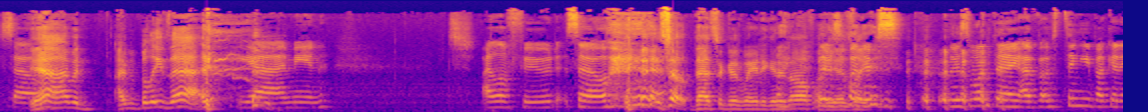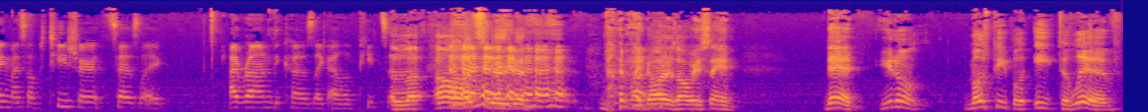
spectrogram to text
So Yeah, I would I would believe that. yeah, I mean, I love food, so so that's a good way to get it off. Of there's, like- there's, there's one thing I was thinking about getting myself a T-shirt that says like, "I run because like I love pizza." I lo- oh, that's really good. My daughter's always saying, "Dad, you don't. Most people eat to live.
